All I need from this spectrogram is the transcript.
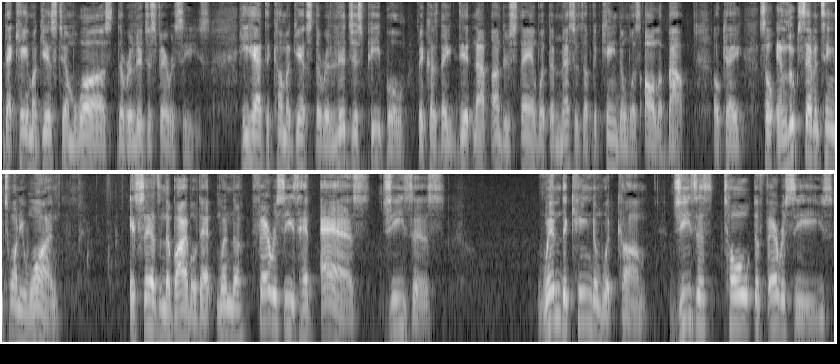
that came against him was the religious Pharisees. He had to come against the religious people because they did not understand what the message of the kingdom was all about. Okay. So in Luke 17 21, it says in the Bible that when the Pharisees had asked Jesus when the kingdom would come, Jesus told the Pharisees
